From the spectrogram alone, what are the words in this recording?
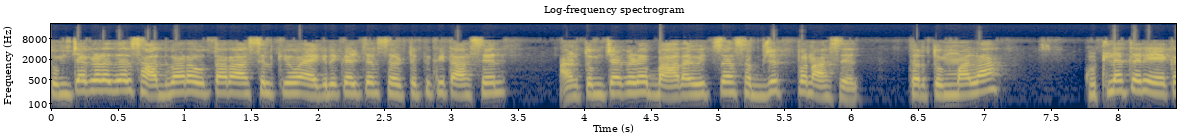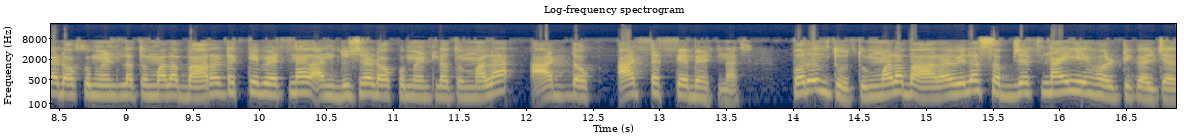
तुमच्याकडे जर सातबारा उतारा असेल किंवा ॲग्रिकल्चर सर्टिफिकेट असेल आणि तुमच्याकडे बारावीचा सब्जेक्ट पण असेल तर तुम्हाला कुठल्या तरी एका डॉक्युमेंटला तुम्हाला बारा टक्के भेटणार आणि दुसऱ्या डॉक्युमेंटला तुम्हाला आठ डॉक आठ टक्के भेटणार. परंतु तुम्हाला बारावीला सब्जेक्ट नाहीये हॉर्टिकल्चर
